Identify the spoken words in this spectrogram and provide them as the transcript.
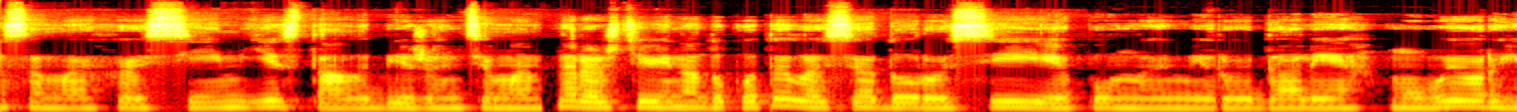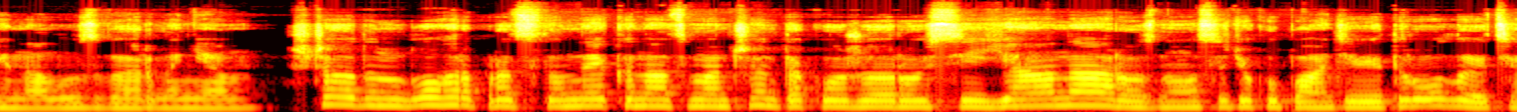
самих сім'ї стали біженцями. Нарешті війна докотилася до Росії повною мірою. Далі мовою оригіналу звернення. Ще один блогер, представник нацменшин, також росіяна, розносить окупантів і тролить.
